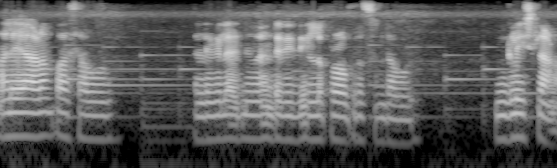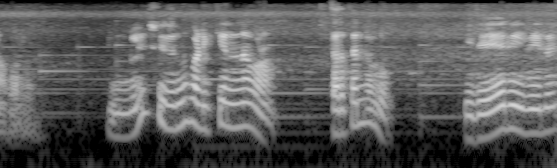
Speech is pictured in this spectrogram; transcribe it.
മലയാളം പാസ്സാവുള്ളൂ അല്ലെങ്കിൽ അതിന് വേണ്ട രീതിയിലുള്ള പ്രോഗ്രസ് ഉണ്ടാവുള്ളൂ. ഇംഗ്ലീഷിലാണോ കുറവ് ഇംഗ്ലീഷ് ഇരുന്ന് പഠിക്കുക തന്നെ വേണം. ഇത്ര തന്നെ ഉള്ളൂ. ഇതേ രീതിയിൽ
